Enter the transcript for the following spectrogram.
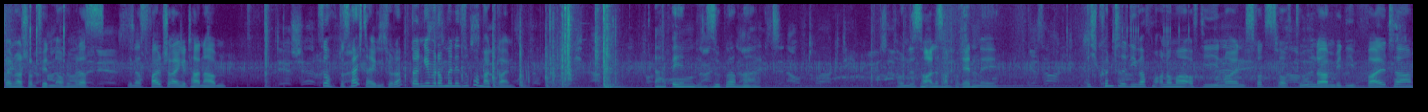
werden wir schon finden. Auch wenn wir das in das Falsche reingetan haben. So, das reicht eigentlich, oder? Dann gehen wir doch mal in den Supermarkt rein. Ab in den Supermarkt. Da unten ist noch alles am Brennen, ey. Ich könnte die Waffen auch nochmal auf die neuen Slots drauf tun. Da haben wir die Walter.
